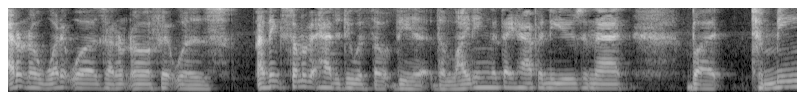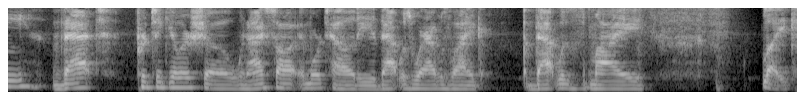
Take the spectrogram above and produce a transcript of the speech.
I don't know what it was. I don't know if it was. I think some of it had to do with the the, the lighting that they happened to use in that. But to me, that particular show, when I saw Immortality, that was where I was like, that was my like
